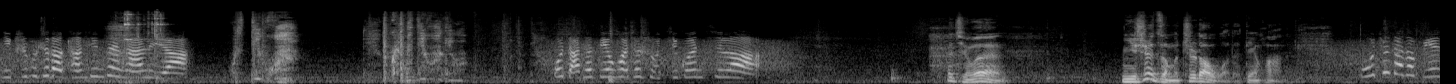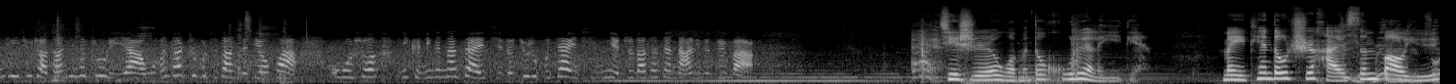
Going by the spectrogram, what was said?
你知不知道唐晶在哪里呀？我的电话，快把电话给我。我打他电话，他手机关机了。那请问，你是怎么知道我的电话的？我就打到别人厅去找唐晶的助理呀。我问他知不知道你的电话，我说你肯定跟他在一起的，就是不在一起你也知道他在哪里的，对吧？其实我们都忽略了一点，每天都吃海参鲍鱼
